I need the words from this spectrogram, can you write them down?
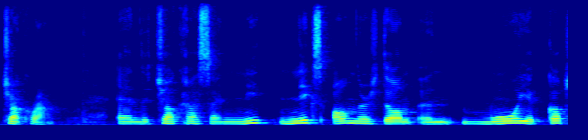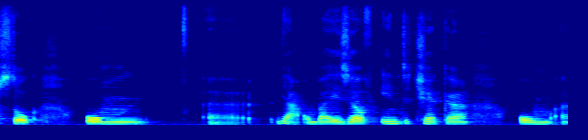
chakra. En de chakras zijn niet, niks anders dan een mooie kapstok om, uh, ja, om bij jezelf in te checken. Om, uh,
